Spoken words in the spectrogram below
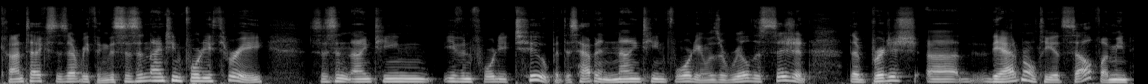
Context is everything. This isn't 1943. This isn't 19 even 42, but this happened in 1940 and was a real decision. The British, uh, the Admiralty itself, I mean,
